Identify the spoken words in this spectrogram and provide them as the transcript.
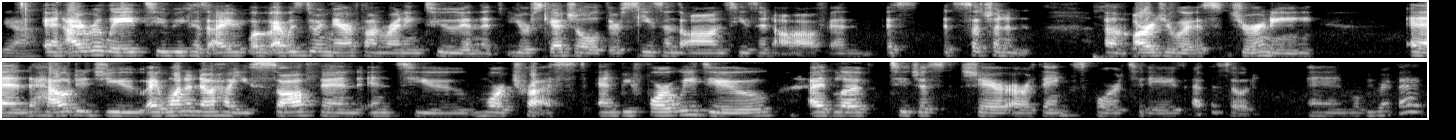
yeah. And I relate to because I I was doing marathon running too, and that you're scheduled. There's season on, season off, and it's it's such an um, arduous journey. And how did you? I want to know how you softened into more trust. And before we do, I'd love to just share our thanks for today's episode, and we'll be right back.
